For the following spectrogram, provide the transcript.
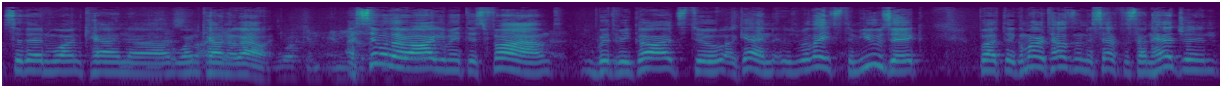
so then one can uh, one can allow it. A similar argument is found with regards to, again, it relates to music, but the Gemara tells in the Sanhedrin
